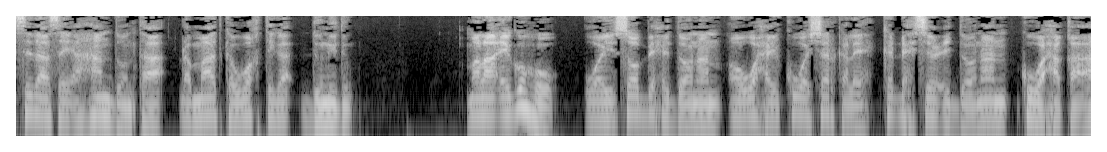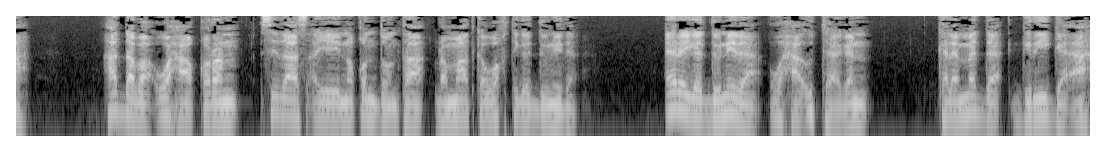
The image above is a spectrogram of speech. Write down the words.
Sidaasay ahaan doontaa dhammaadka wakhtiga dunidu. Malaa'iguhu way soo bixi doonaan oo waxay kuwa sharka leh ka dhex sooci doonaan kuwa xaqa ah. Haddaba waxaa qoran sidaas ayay noqon doontaa dhammaadka wakhtiga dunida. Ereyga dunida waxaa u taagan kelamadda giriigga ah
